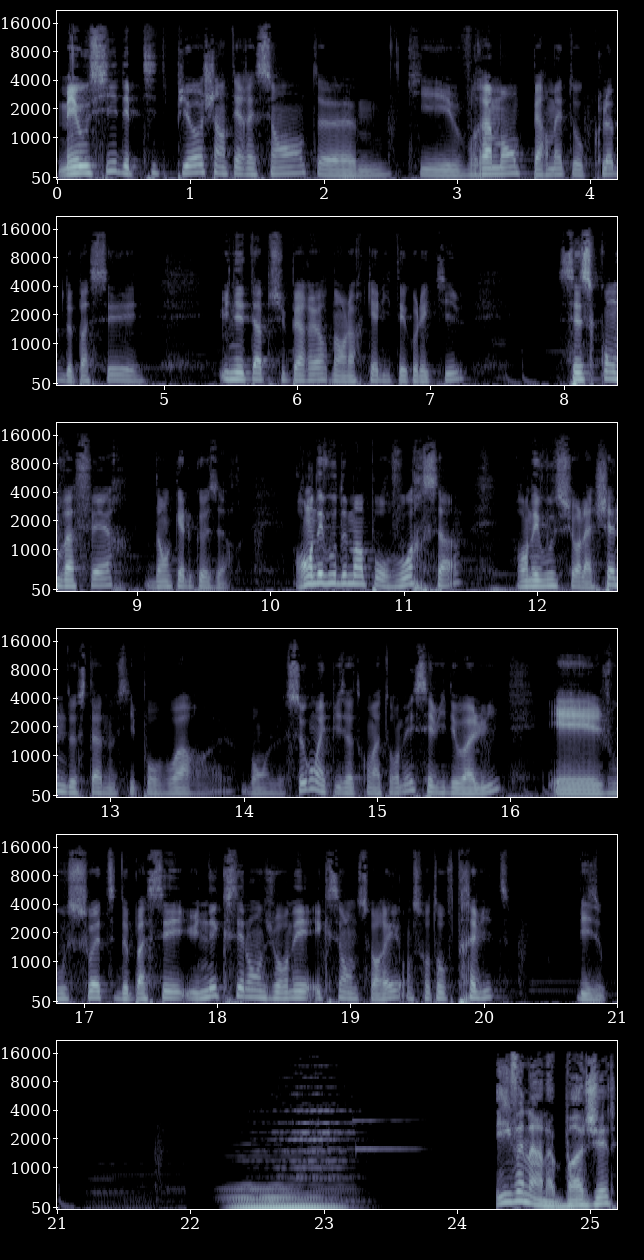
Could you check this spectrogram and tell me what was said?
mais aussi des petites pioches intéressantes euh, qui vraiment permettent au club de passer une étape supérieure dans leur qualité collective. C'est ce qu'on va faire dans quelques heures. Rendez-vous demain pour voir ça. Rendez-vous sur la chaîne de Stan aussi pour voir euh, bon, le second épisode qu'on va tourner, ses vidéos à lui. Et je vous souhaite de passer une excellente journée, excellente soirée. On se retrouve très vite. Bisous. Even on a budget,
